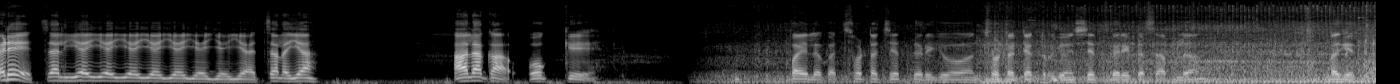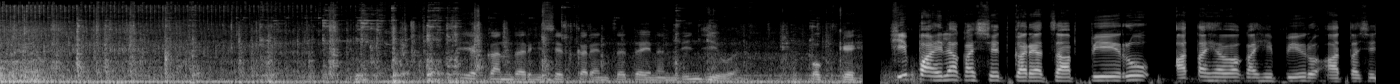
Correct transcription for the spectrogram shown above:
अडे चल या या या या या या या या चला या आला का ओके पाहिलं का छोटा शेतकरी घेऊन छोटा ट्रॅक्टर घेऊन शेतकरी कसं आपलं? बघितलं एकंदर ही शेतकऱ्यांचं दैनंदिन जीवन. ओके. ही पाहिला का शेतकऱ्याचा पेरू? आता ह्यावा का हे पेरू आताशी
